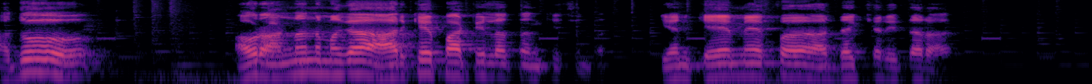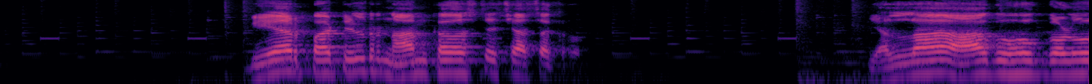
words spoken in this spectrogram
ಅದು ಅವ್ರ ಅಣ್ಣನ ಮಗ ಆರ್ ಕೆ ಪಾಟೀಲ್ ಅಂತ ಅನ್ಕಿಸಿಂದ ಏನ್ ಕೆ ಎಂ ಎಫ್ ಅಧ್ಯಕ್ಷರಿದ್ದಾರ ಬಿ ಆರ್ ಪಾಟೀಲ್ರು ನಾಮಕಾವಸ್ಥೆ ಶಾಸಕರು. ಎಲ್ಲ ಆಗು ಹೋಗುಗಳು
